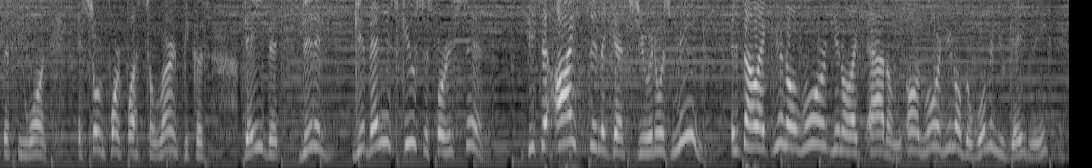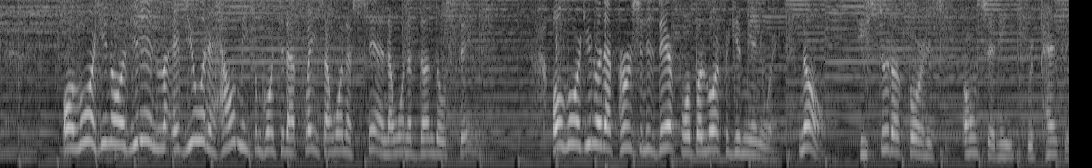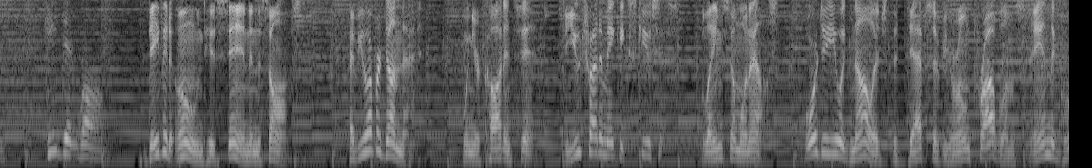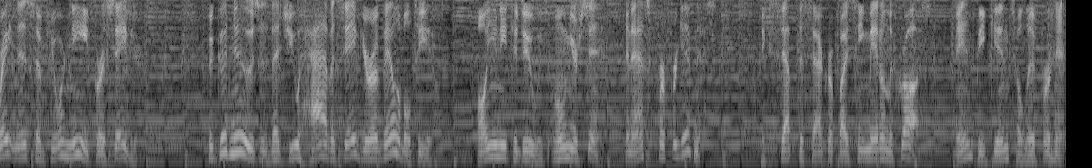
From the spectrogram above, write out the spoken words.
51. It's so important for us to learn because David didn't give any excuses for his sin. He said, I sinned against you. It was me. It's not like, you know, Lord, you know, like Adam. Oh, Lord, you know, the woman you gave me. Oh, Lord, you know, if you didn't, if you would have held me from going to that place, I wouldn't have sinned. I wouldn't have done those things. Oh, Lord, you know that person is there for, but Lord, forgive me anyway. No, he stood up for his own sin. He repented. He did wrong. David owned his sin in the Psalms. Have you ever done that? When you're caught in sin, do you try to make excuses, blame someone else, or do you acknowledge the depths of your own problems and the greatness of your need for a Savior? The good news is that you have a Savior available to you. All you need to do is own your sin and ask for forgiveness. Accept the sacrifice He made on the cross and begin to live for Him.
